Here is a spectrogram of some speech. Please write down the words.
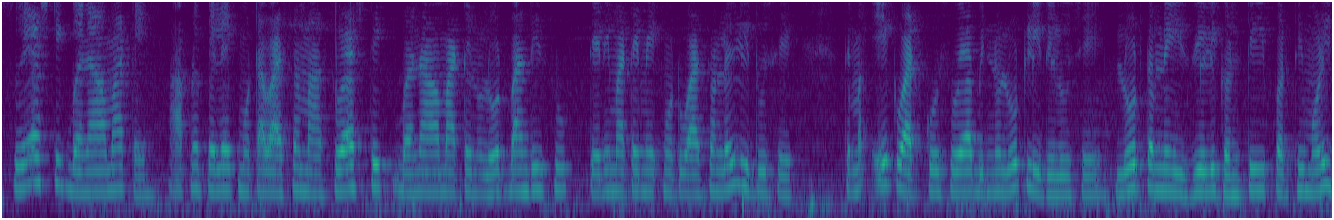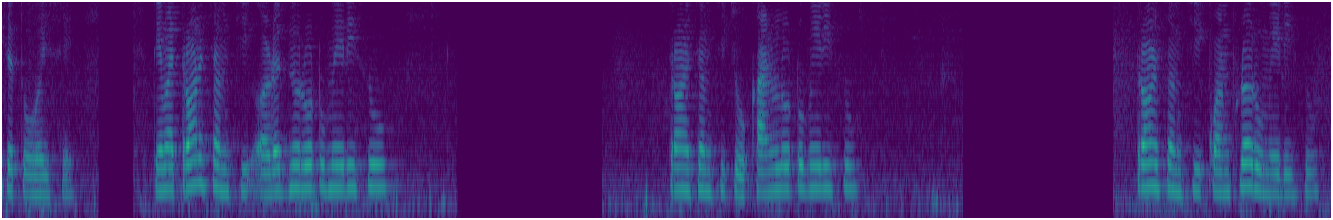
સોયા સ્ટિક બનાવવા માટે આપણે પહેલાં એક મોટા વાસણમાં સોયા સ્ટિક બનાવવા માટેનો લોટ બાંધીશું. તેની માટે મેં એક મોટું વાસણ લઈ લીધું છે. તેમાં એક વાટકો સોયાબીનનો લોટ લીધેલો છે. લોટ તમને ઇઝીલી ઘંટી પરથી મળી જતો હોય છે. તેમાં ત્રણ ચમચી અડદનો લોટ ઉમેરીશું. ત્રણ ચમચી ચોખાનો લોટ ઉમેરીશું. ત્રણ ચમચી કોર્નફ્લોર ઉમેરીશું.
